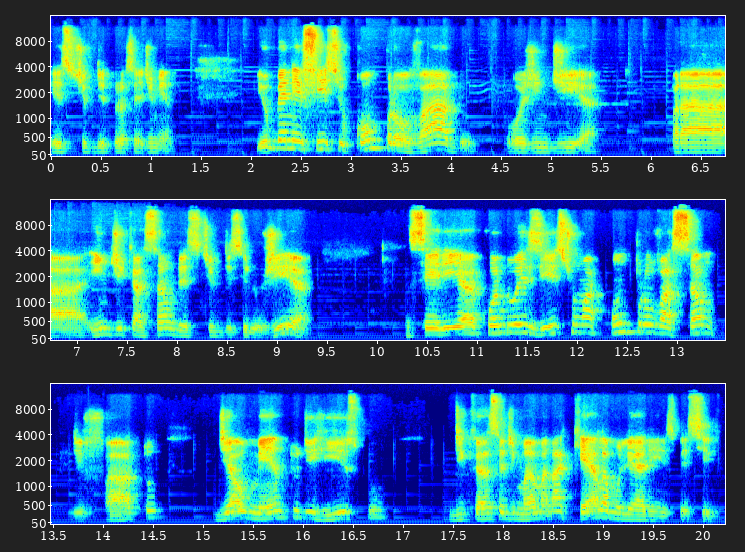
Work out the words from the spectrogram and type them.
esse tipo de procedimento. E o benefício comprovado hoje em dia para indicação desse tipo de cirurgia seria quando existe uma comprovação de fato de aumento de risco de câncer de mama naquela mulher em específico,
